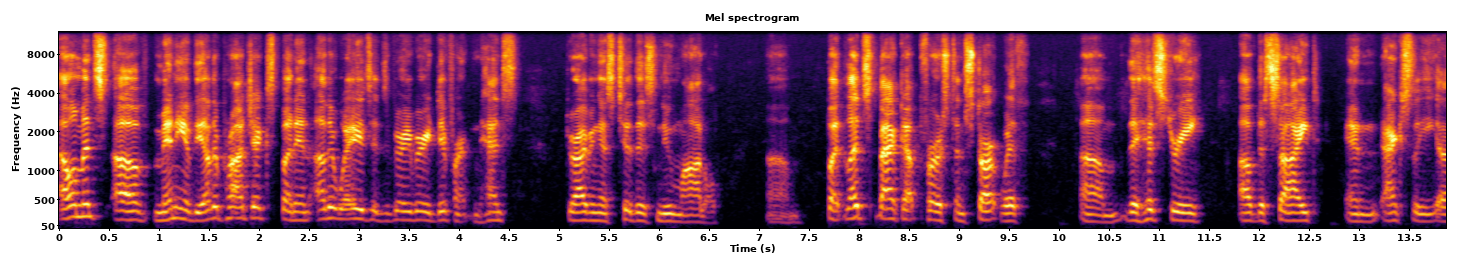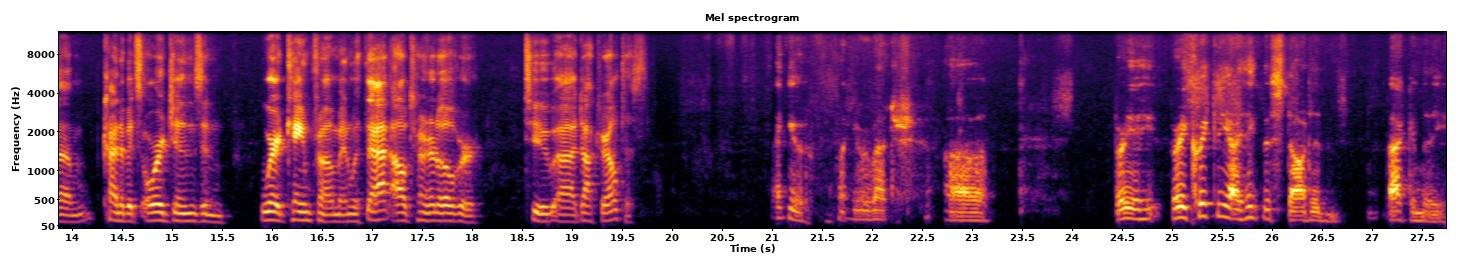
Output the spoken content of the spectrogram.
elements of many of the other projects, but in other ways, it's very, very different and hence driving us to this new model. Um, but let's back up first and start with um, the history of the site and actually um, kind of its origins and where it came from. And with that, I'll turn it over to uh, Dr. Eltis. Thank you. Thank you very much. Uh, very, very quickly, I think this started back in the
